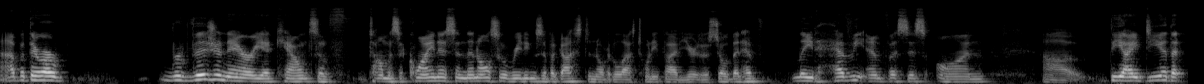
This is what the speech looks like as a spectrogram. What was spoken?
Uh, but there are revisionary accounts of Thomas Aquinas and then also readings of Augustine over the last 25 years or so that have laid heavy emphasis on uh, the idea that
